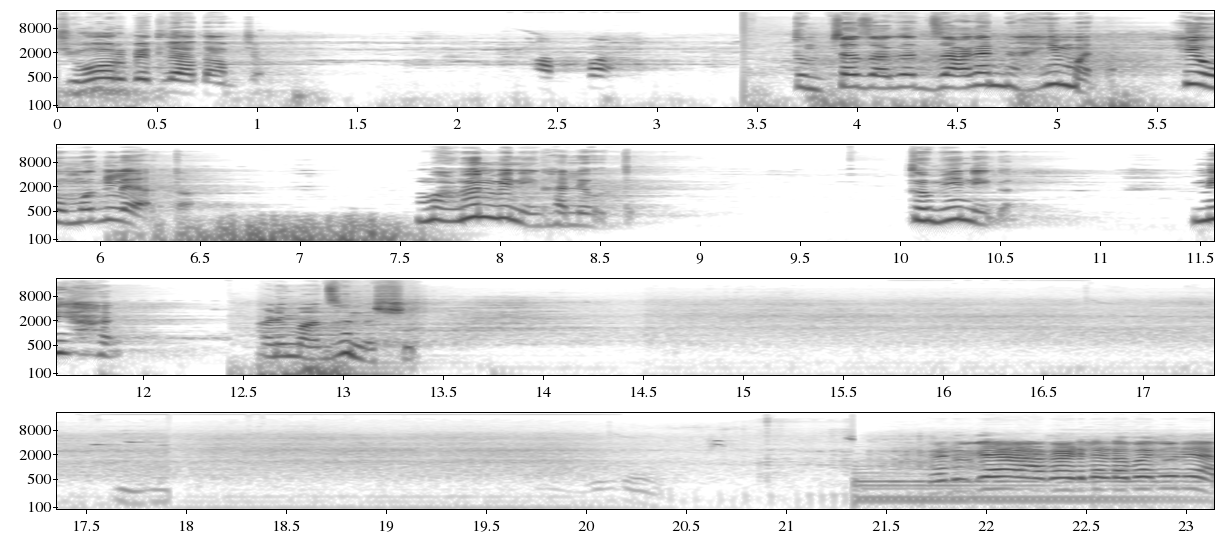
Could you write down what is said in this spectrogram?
जीवावर बेतलं आता आमच्या. तुमच्या जागात जागा नाही मला. हे उमगले आता. म्हणून मी निघाले होते. तुम्ही निघा. मी आहे. आणि माझं नशीब. गाडीला डबा घेऊन या.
